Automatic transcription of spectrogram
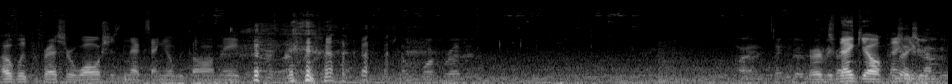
hopefully, Professor Walsh is the next thing you'll be calling me. Couple more for Roger. All right. Thank you. Perfect. Thank y'all. Thank you.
